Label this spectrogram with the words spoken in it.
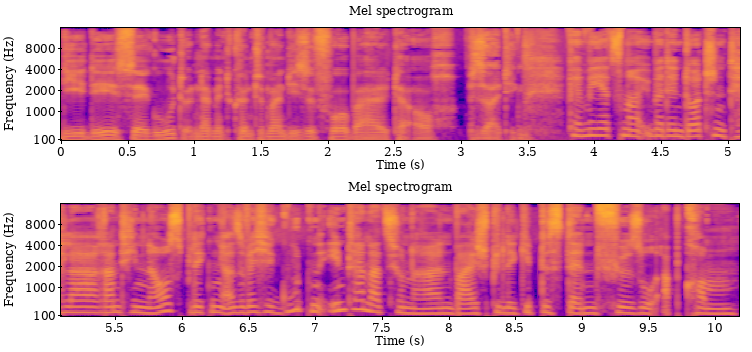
Die Idee ist sehr gut und damit könnte man diese Vorbehalte auch beseitigen. Wenn wir jetzt mal über den deutschen Tellerrand hinausblicken, also welche guten internationalen Beispiele gibt es denn für so Abkommen?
